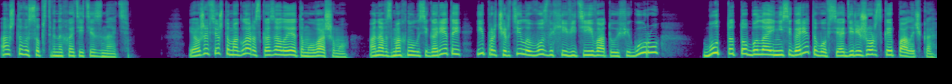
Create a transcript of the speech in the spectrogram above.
«А что вы, собственно, хотите знать?» «Я уже все, что могла, рассказала этому вашему». Она взмахнула сигаретой и прочертила в воздухе витиеватую фигуру, будто то была и не сигарета вовсе, а дирижерская палочка.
